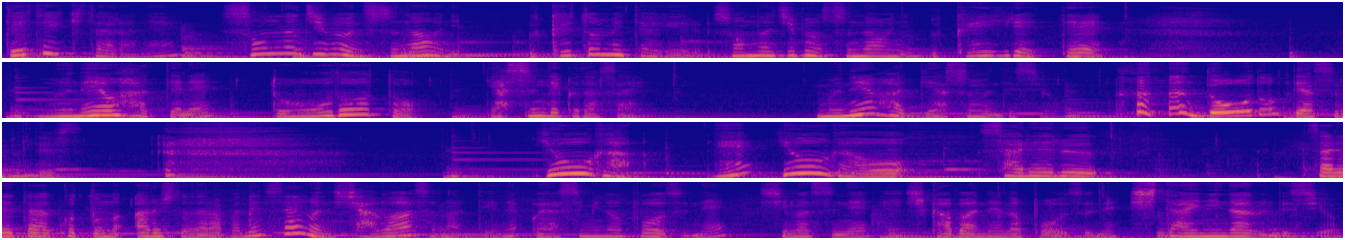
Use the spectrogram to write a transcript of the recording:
出てきたらねそんな自分を素直に受け止めてあげる。そんな自分を素直に受け入れて胸を張ってね堂々と休んでください。胸を張って休むんですよ。堂々と休むんです。ヨーガねヨーガをされるされたことのある人ならばね最後にシャワーサナっていうねお休みのポーズねしますね。屍のポーズね死体になるんですよ。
